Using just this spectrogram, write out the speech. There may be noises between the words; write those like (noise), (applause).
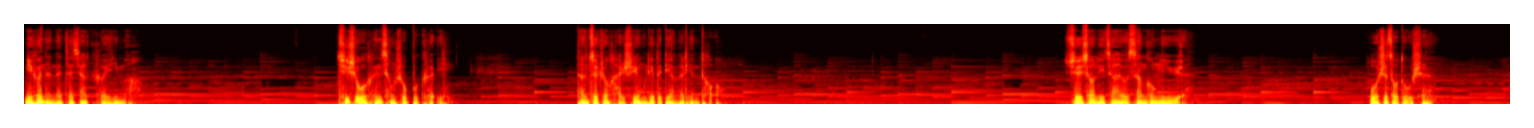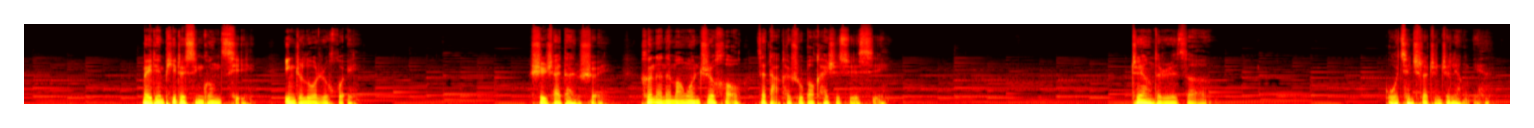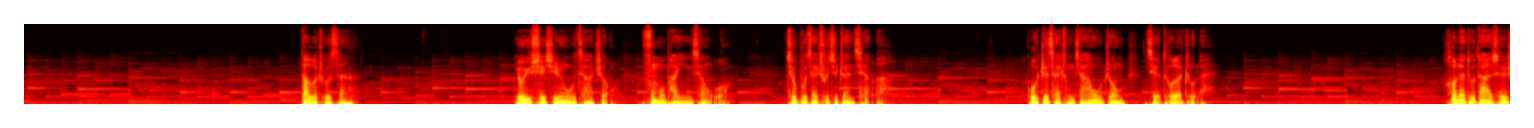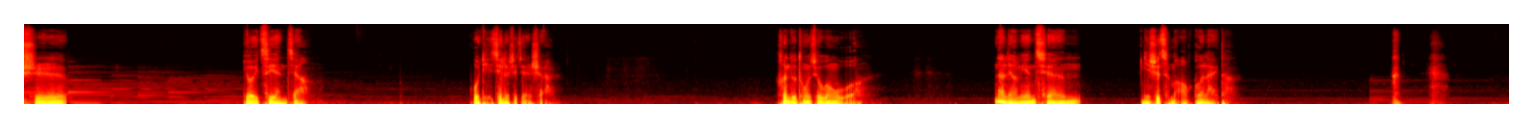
你和奶奶在家可以吗？”其实我很想说不可以，但最终还是用力的点了点头。学校离家有三公里远，我是走独身，每天披着星光旗，迎着落日回，拾柴担水，和奶奶忙完之后，再打开书包开始学习。这样的日子，我坚持了整整两年。到了初三。由于学习任务加重，父母怕影响我，就不再出去赚钱了。我这才从家务中解脱了出来。后来读大学时，有一次演讲，我提起了这件事儿。很多同学问我：“那两年前，你是怎么熬过来的？” (laughs)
